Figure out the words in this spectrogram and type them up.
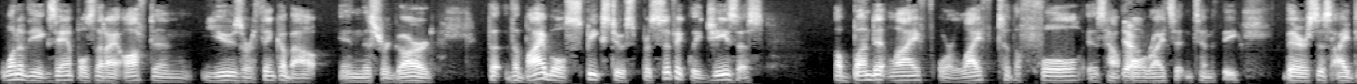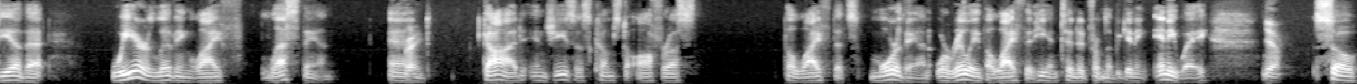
one of the examples that I often use or think about in this regard, the, the Bible speaks to specifically Jesus, abundant life or life to the full is how yeah. Paul writes it in Timothy. There's this idea that we are living life less than. And right. God in Jesus comes to offer us the life that's more than, or really the life that He intended from the beginning anyway. Yeah. So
